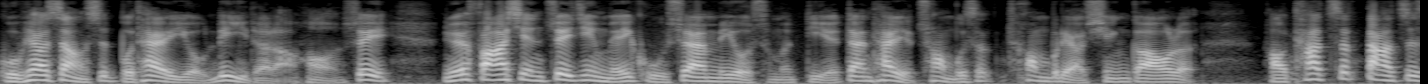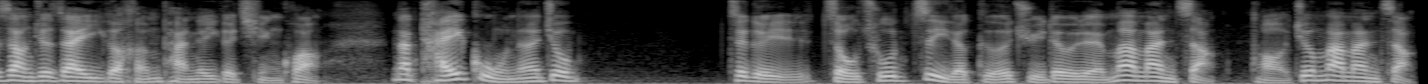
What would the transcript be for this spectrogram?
股票市场是不太有利的了哈，所以你会发现最近美股虽然没有什么跌，但它也创不上、创不了新高了。好，它这大致上就在一个横盘的一个情况。那台股呢就。这个走出自己的格局，对不对？慢慢涨，好，就慢慢涨。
